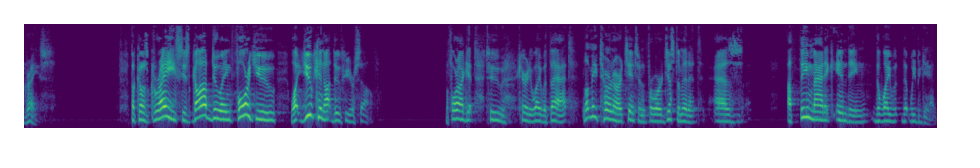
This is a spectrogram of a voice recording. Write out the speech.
grace. Because grace is God doing for you what you cannot do for yourself. Before I get too carried away with that, let me turn our attention for just a minute as a thematic ending the way that we began.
